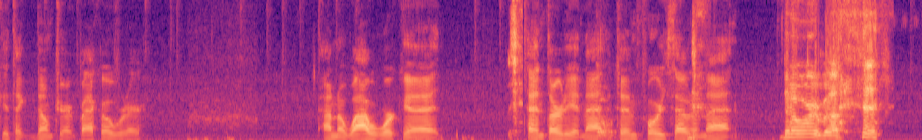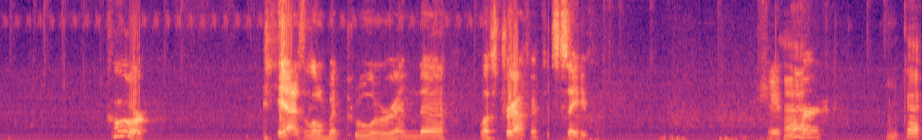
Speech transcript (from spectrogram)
Get that dump truck back over there. I don't know why we're working at 10:30 at night, or 10:47 at night. Don't worry about it. Cooler. yeah, it's a little bit cooler and uh, less traffic. It's safe. Shaker. Okay.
